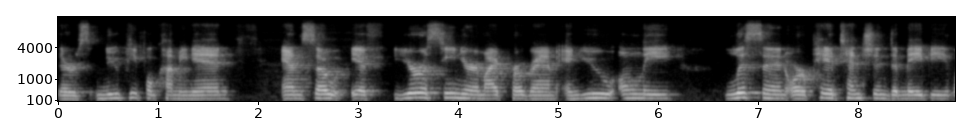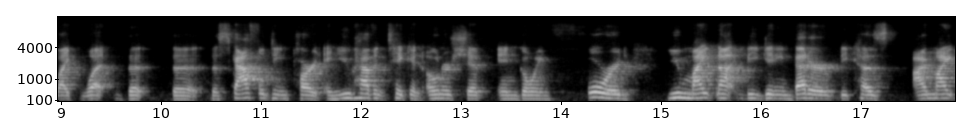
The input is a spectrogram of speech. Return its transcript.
there's new people coming in. And so if you're a senior in my program and you only listen or pay attention to maybe like what the the the scaffolding part and you haven't taken ownership in going forward you might not be getting better because i might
